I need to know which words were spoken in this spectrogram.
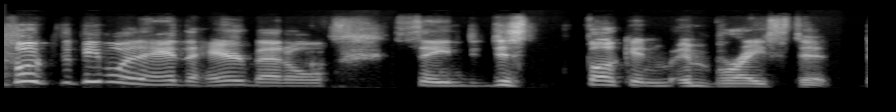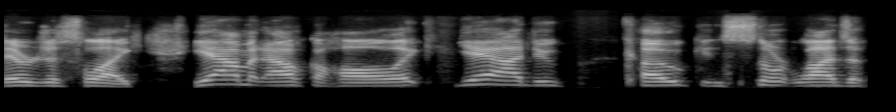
fuck the people that had the hair metal scene just fucking embraced it. They were just like, yeah, I'm an alcoholic. Yeah, I do coke and snort lines of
